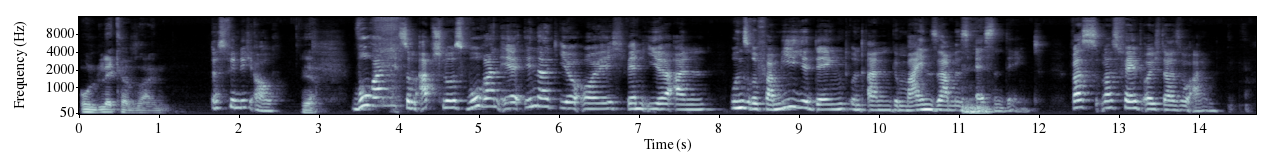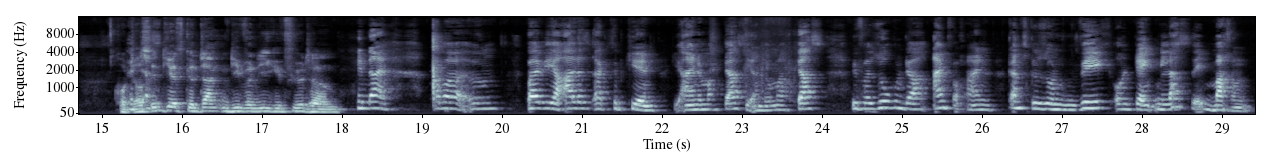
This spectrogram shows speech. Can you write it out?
und lecker sein. Das finde ich auch. Ja. Woran zum Abschluss, woran erinnert ihr euch, wenn ihr an unsere Familie denkt und an gemeinsames Essen denkt? Was, was fällt euch da so ein? Und das sind jetzt Gedanken, die wir nie geführt haben. Nein, aber ähm, weil wir ja alles akzeptieren. Die eine macht das, die andere macht das. Wir versuchen da einfach einen ganz gesunden Weg und denken, lass sie machen.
